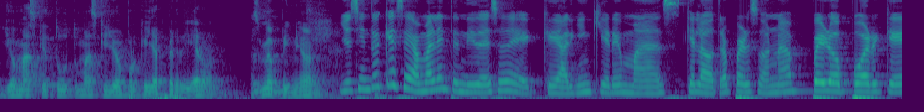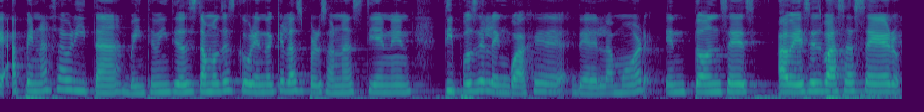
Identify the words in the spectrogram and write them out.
yo más que tú, tú más que yo, porque ya perdieron. Es mi opinión. Yo siento que se ha malentendido eso de que alguien quiere más que la otra persona, pero porque apenas ahorita, 2022, estamos descubriendo que las personas tienen tipos de lenguaje de- del amor, entonces a veces vas a hacer,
